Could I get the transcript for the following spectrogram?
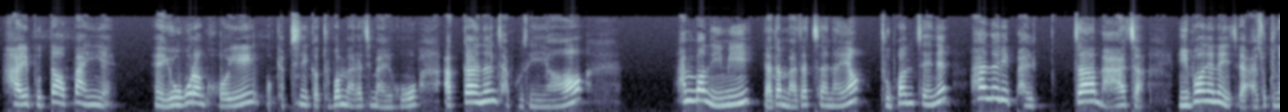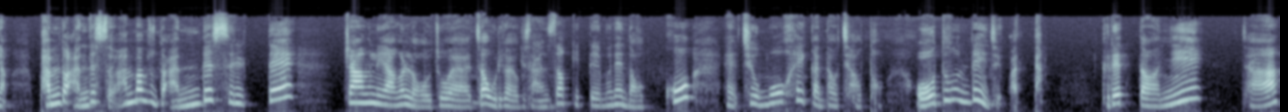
하이부따오 빠이에. 예, 요거랑 거의 뭐 겹치니까 두 번 말하지 말고 아까는 자 보세요. 한 번 이미 야단 맞았잖아요. 두 번째는 하늘이 밝자마자 이번에는 이제 아주 그냥 밤도 안 됐어요. 한밤중도 안 됐을 때 짱리양을 넣어줘야죠. 우리가 여기서 안 썼기 때문에 넣고 예, 지금 뭐 헤이간다고 차오토 어두운데 이제 왔다. 그랬더니 자,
